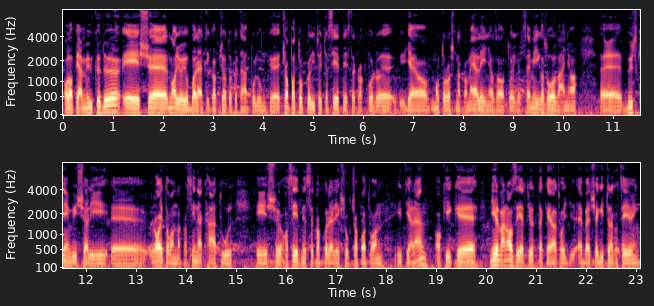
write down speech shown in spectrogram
alapján működő, és nagyon jó baráti kapcsolatokat ápolunk csapatokkal. Itt, hogyha szétnéztek, akkor ugye a motorosnak a mellény az a, a személyigazolványa, büszkén viseli, rajta vannak a színek hátul, és ha szétnéztek, akkor elég sok csapat van itt jelen, akik nyilván azért jöttek el, hogy ebben segítsenek a céljaink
